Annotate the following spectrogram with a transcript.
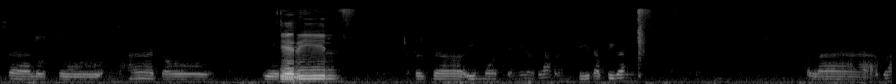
selucu atau Yerin Gerin atau seimut ini apa Unji tapi kan setelah apa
